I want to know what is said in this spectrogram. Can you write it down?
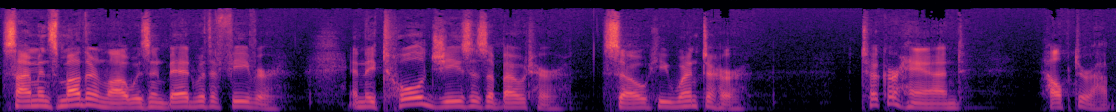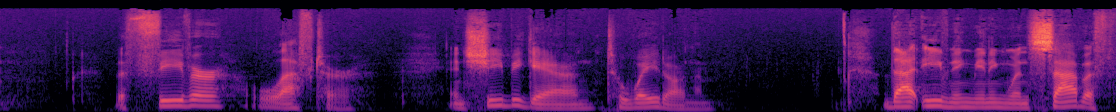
Simon's mother-in-law was in bed with a fever, and they told Jesus about her. So he went to her, took her hand, helped her up. The fever left her, and she began to wait on them that evening, meaning when Sabbath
